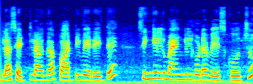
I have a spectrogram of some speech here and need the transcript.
ఇలా సెట్ లాగా పార్టీ వేర్ అయితే సింగిల్ బ్యాంగిల్ కూడా వేసుకోవచ్చు.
